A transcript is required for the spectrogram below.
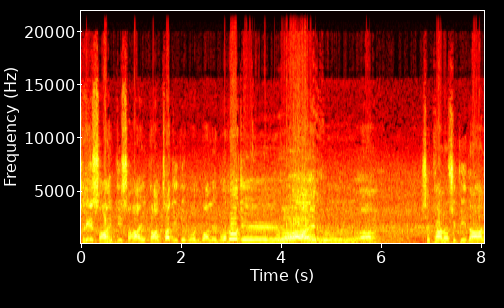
ਸ੍ਰੀ ਸਾਹਿਬ ਜੀ ਸਹਾਇ ਖਾਲਸਾ ਜੀ ਕੇ ਬੋਲ ਬਾਲੇ ਬੋਲੋ ਜੇ। ਸਿੱਖਾਂ ਨੂੰ ਸਿੱਖੀ ਦਾਨ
